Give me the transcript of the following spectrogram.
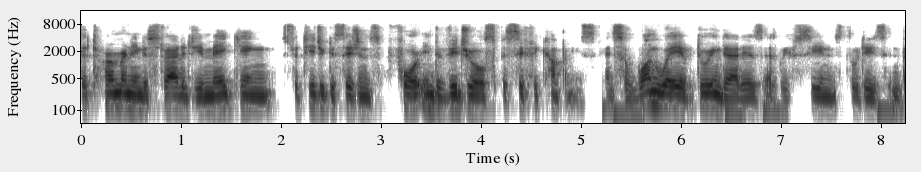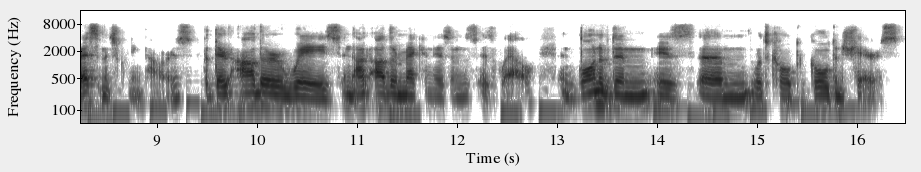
determining the strategy, making strategic decisions for individual specific companies. And so, one way of doing that is, as we've seen, through these investment screening powers. But there are other ways and other mechanisms as well. And one of them is um, what's called golden shares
